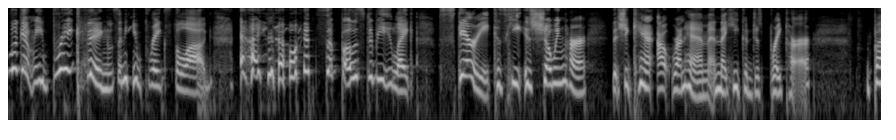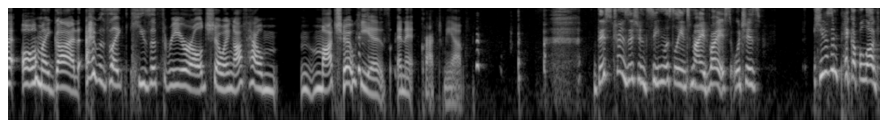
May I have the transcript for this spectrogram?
Look at me break things. And he breaks the log. And I know it's supposed to be like scary because he is showing her that she can't outrun him and that he could just break her. But oh my God, I was like, he's a three year old showing off how macho he is. And it cracked me up. This transitions seamlessly into my advice, which is he doesn't pick up a log.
